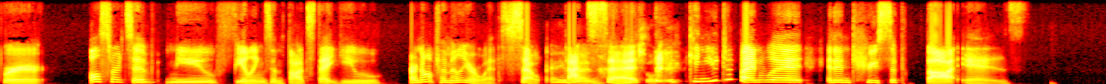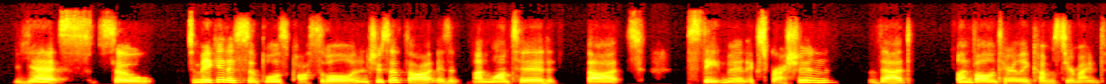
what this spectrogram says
for all sorts of new feelings and thoughts that you are not familiar with. So Amen. that said, Absolutely. can you define what an intrusive thought is? Yes. So to make it as simple as possible, an intrusive thought is an unwanted thought, statement, expression that involuntarily comes to your mind.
